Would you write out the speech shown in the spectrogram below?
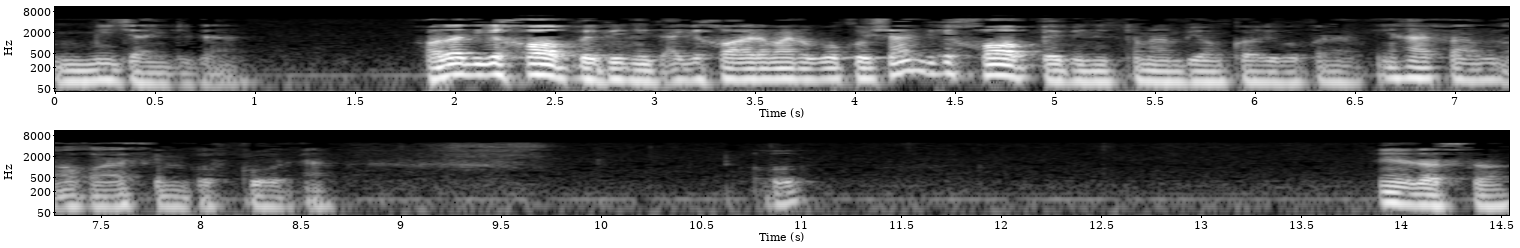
میجنگیدم حالا دیگه خواب ببینید. اگه خواهر منو بکشن دیگه خواب ببینید که من بیام کاری بکنم. این حرف همون آقا است که می‌گفت کردم خب؟ این داستان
